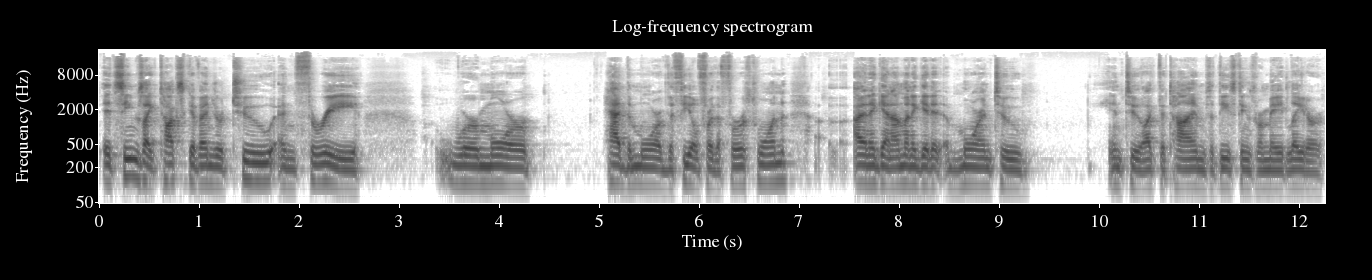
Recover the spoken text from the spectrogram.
it seems like Toxic Avenger 2 and 3 were more had the more of the feel for the first one. And again, I'm going to get it more into into like the times that these things were made later.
